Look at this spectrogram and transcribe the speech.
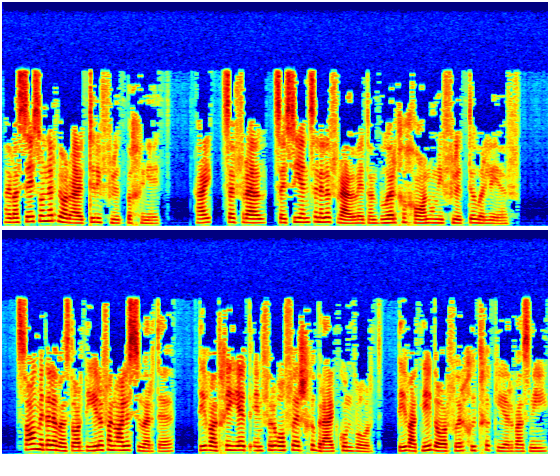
Hij was 600 jaar oud toen die vloed begin het. Hy, sy vrou, sy seens en hulle vrou het aan boord gegaan om die vloed te oorleef. Saam met hulle was daar dieren van alle soorten, die wat geëet en vir offers gebruik kon word, die wat niet daarvoor goedgekeerd was niet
